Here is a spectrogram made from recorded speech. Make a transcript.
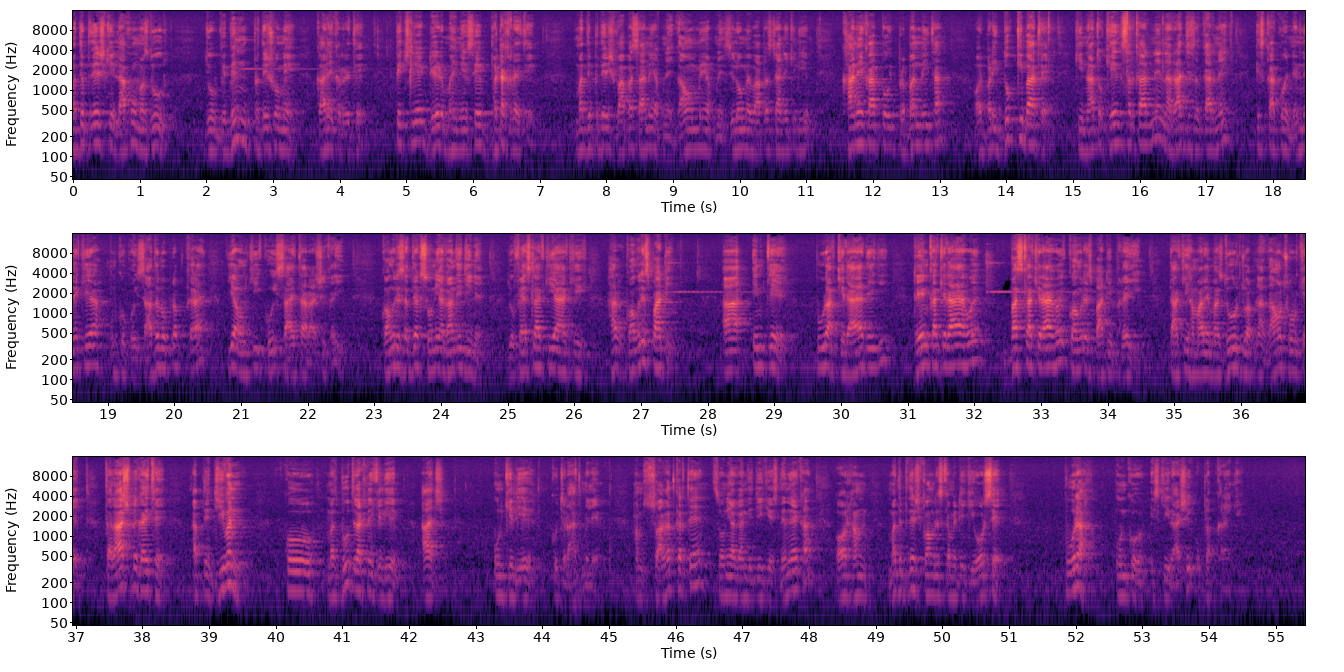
मध्य प्रदेश के लाखों मजदूर जो विभिन्न प्रदेशों में कार्य कर रहे थे पिछले डेढ़ महीने से भटक रहे थे। मध्य प्रदेश वापस आने अपने गाँव में अपने ज़िलों में वापस जाने के लिए खाने का कोई प्रबंध नहीं था। और बड़ी दुख की बात है कि ना तो केंद्र सरकार ने ना राज्य सरकार ने इसका कोई निर्णय किया उनको कोई साधन उपलब्ध कराए या उनकी कोई सहायता राशि करी। कांग्रेस अध्यक्ष सोनिया गांधी जी ने जो फैसला किया है कि हर कांग्रेस पार्टी आ, इनके पूरा किराया देगी, ट्रेन का किराया होए, बस का किराया होए, कांग्रेस पार्टी भरेगी, ताकि हमारे मजदूर जो अपना गाँव छोड़ के तलाश में गए थे, अपने जीवन को मज़बूत रखने के लिए आज उनके लिए कुछ राहत मिले। हम स्वागत करते हैं सोनिया गांधी जी के इस निर्णय का, और हम मध्य प्रदेश कांग्रेस कमेटी की ओर से पूरा उनको इसकी राशि उपलब्ध कराएँगे।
